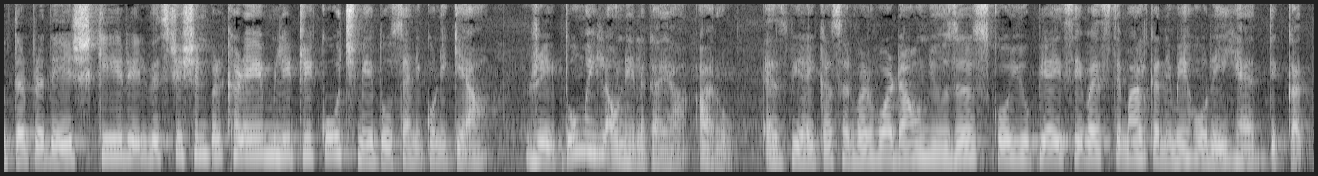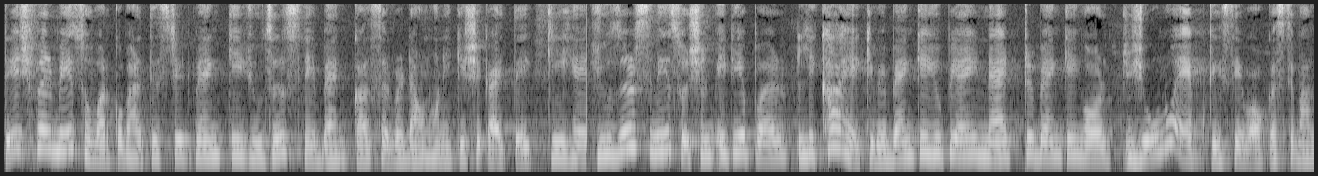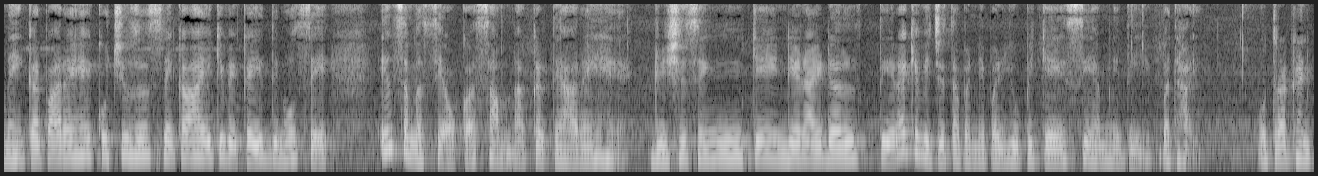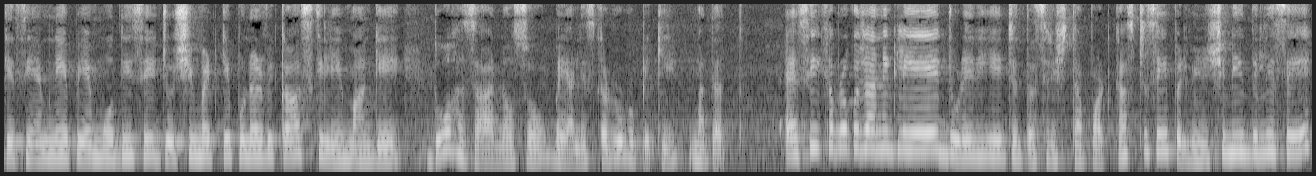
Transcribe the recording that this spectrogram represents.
उत्तर प्रदेश के railway station पर खड़े मिलिट्री कोच में दो सैनिकों ने किया रेप। दो महिलाओं ने लगाया आरोप। एसबीआई का सर्वर हुआ डाउन। यूज़र्स को यूपीआई सेवा इस्तेमाल करने में हो रही है दिक्कत। देश भर में सोमवार को भारतीय स्टेट बैंक के यूज़र्स ने बैंक का सर्वर डाउन होने की शिकायतें की है। यूज़र्स ने सोशल मीडिया पर लिखा है कि वे बैंक के यूपीआई, नेट बैंकिंग और योनो ऐप की सेवाओं का इस्तेमाल नहीं कर पा रहे हैं। कुछ यूज़र्स ने कहा है कि वे कई दिनों से इन समस्याओं का सामना करते आ रहे हैं। ऋषि सिंह के इंडियन आइडल तेरह के विजेता बनने पर यूपी के सीएम ने दी बधाई। उत्तराखंड के सीएम ने पीएम मोदी से जोशीमठ के पुनर्विकास के लिए मांगे 2,942 करोड़ रुपए की मदद। ऐसी खबरों को जानने के लिए जुड़े रहिए जनता सरिश्ता पॉडकास्ट से। परवीन दिल्ली से।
